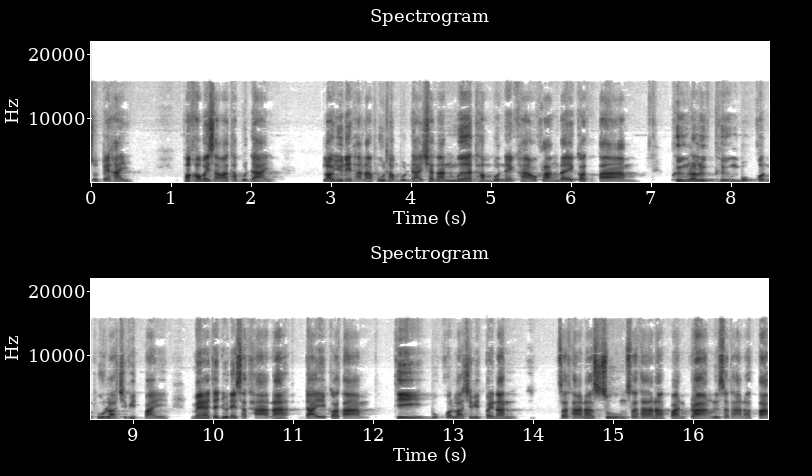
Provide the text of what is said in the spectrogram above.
ส่วนไปให้ เพราะเขาไม่สามารถทำบุญได้ เราอยู่ในฐานะผู้ทำบุญได้ ฉะนั้นเมื่อทำบุญในคราวครั้งใดก็ตาม พึงระลึกถึงบุคคลผู้ละชีวิตไป แม้จะอยู่ในสถานะใดก็ตามที่บุคคลละชีวิตไปนั้น สถานะสูง สถานะปานกลางหรือสถานะต่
